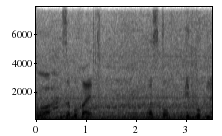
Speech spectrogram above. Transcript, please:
О, забухає воском. Підбухне.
